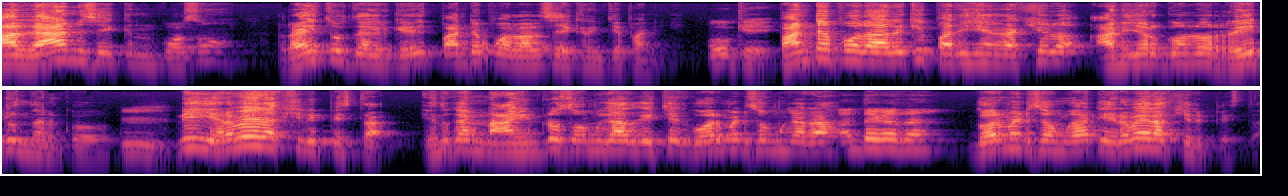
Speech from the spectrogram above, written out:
ఆ ల్యాండ్ సేకరణ కోసం రైతుల దగ్గరికి వెళ్ళి పంట పొలాలు సేకరించే పని. ఓకే. పంట పొలాలకి పదిహేను లక్షలు ఆ నియోజకవర్గంలో రేటు ఉందనుకో ఉమ్, నీ ఇరవై లక్షలు ఇప్పిస్తా. ఎందుకంటే నా ఇంట్లో సొమ్ము కాదు ఇచ్చేది గవర్నమెంట్ సొమ్ము కదా. అంతే కదా. గవర్నమెంట్ సొమ్ము కాబట్టి ఇరవై లక్షలు ఇప్పిస్తా.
